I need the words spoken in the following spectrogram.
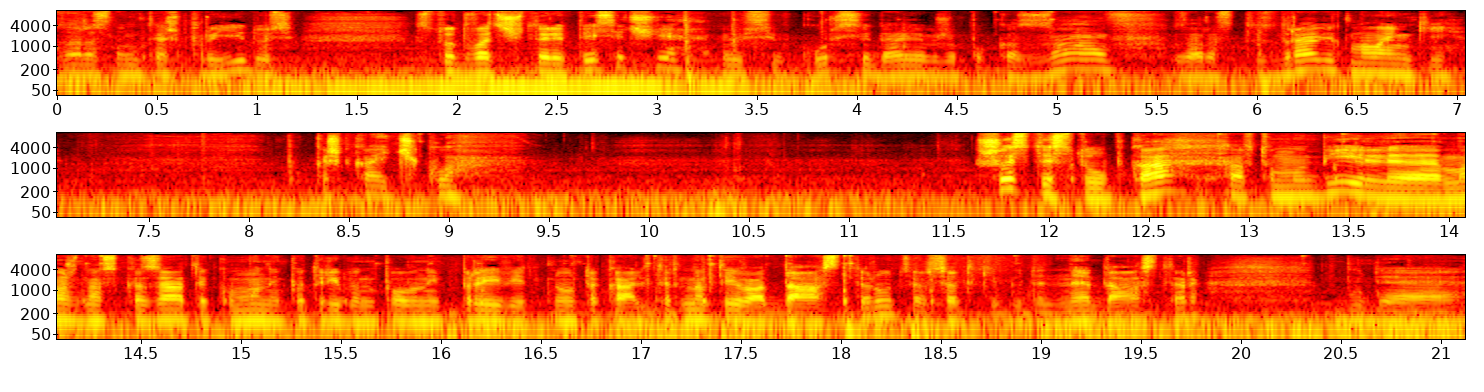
Зараз ним теж проїдусь. 124 тисячі. Ви всі в курсі, да, я вже показав. Зараз тест-драйвік маленький. По Кашкайчику. Шестиступка. Автомобіль, е, можна сказати, кому не потрібен повний привід. Ну, така альтернатива Дастеру. Це все-таки буде не Дастер. Буде.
